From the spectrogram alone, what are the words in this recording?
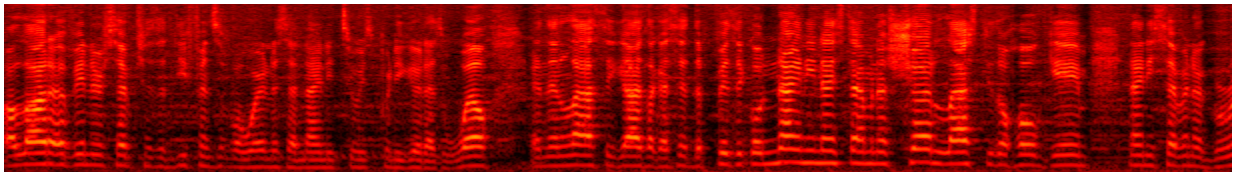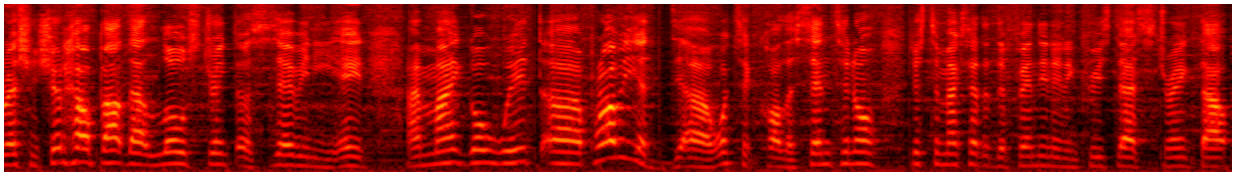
a lot of interceptions. The defensive awareness at 92 is pretty good as well. And then lastly, guys, like I said, the physical 99 stamina should last you the whole game. 97 aggression should help out that low strength of 78. I might go with uh, probably a, uh, what's it called, a Sentinel, just to max out the defending and increase that strength out,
